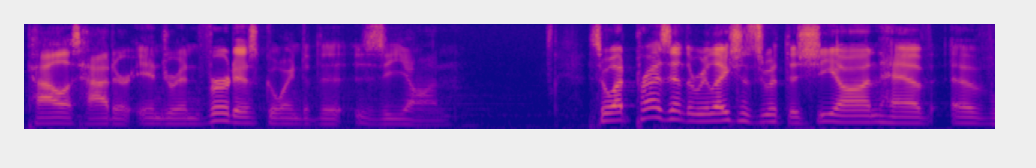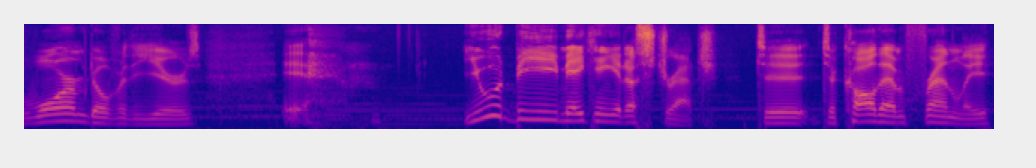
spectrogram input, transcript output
Pallas, Hadur, Indra, and Virtus going to the Xi'an. So at present, the relations with the Xi'an have, have warmed over the years. Eh, you would be making it a stretch to, to call them friendly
